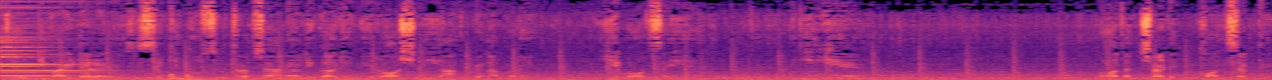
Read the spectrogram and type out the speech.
जो डिवाइडर है, जिससे कि दूसरी तरफ़ से आने वाली गाड़ियों की रोशनी आँख पे ना पड़े, ये बहुत सही है। ये बहुत अच्छा कॉन्सेप्ट है।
